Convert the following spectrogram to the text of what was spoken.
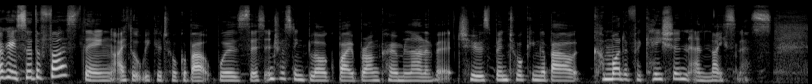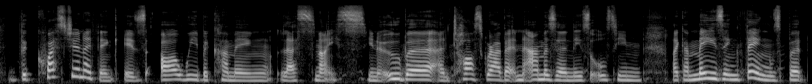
Okay, so the first thing I thought we could talk about was this interesting blog by Branko Milanovic, who's been talking about commodification and niceness. The question, I think, is are we becoming less nice? You know, Uber and TaskRabbit and Amazon, these all seem like amazing things, but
